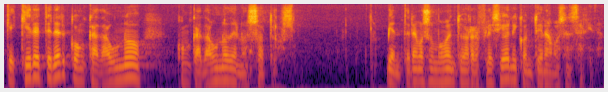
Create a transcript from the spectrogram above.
que quiere tener con cada uno, con cada uno de nosotros. Bien, tenemos un momento de reflexión y continuamos enseguida.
